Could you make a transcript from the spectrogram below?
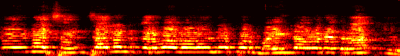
તો એના સંચાલન કરવા વાળાને પણ મહિલાઓને જ રાખજો.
